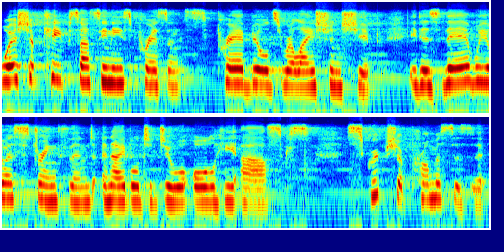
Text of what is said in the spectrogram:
Worship keeps us in His presence. Prayer builds relationship. It is there we are strengthened and able to do all He asks. Scripture promises it.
